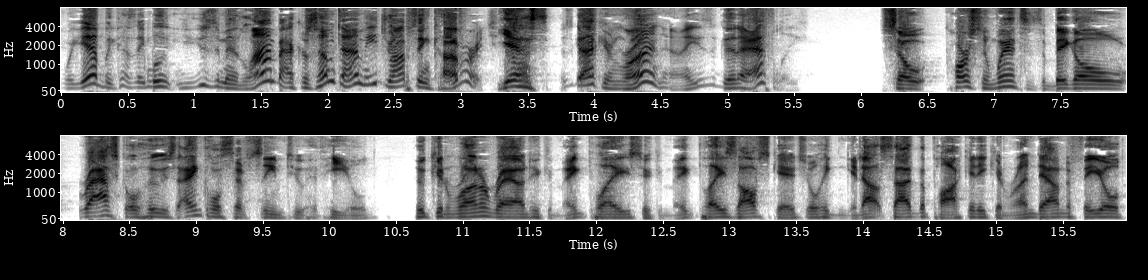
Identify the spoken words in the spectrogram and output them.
well, yeah, because they move, use him as linebacker. Sometimes he drops in coverage. Yes. This guy can run. Now he's a good athlete. So Carson Wentz is a big old rascal whose ankles have seemed to have healed, who can run around, who can make plays, who can make plays off schedule. He can get outside the pocket. He can run down the field.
